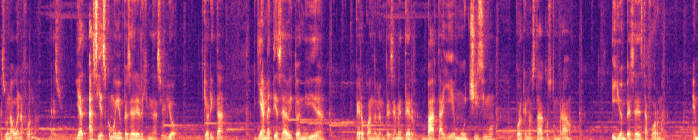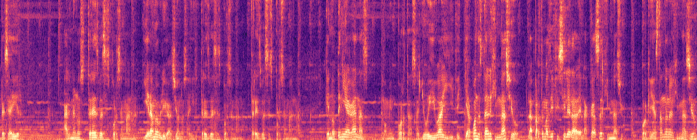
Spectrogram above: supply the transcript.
Es una buena forma. Es, así es como yo empecé a ir al gimnasio. Yo, que ahorita ya metí ese hábito en mi vida, pero cuando lo empecé a meter batallé muchísimo porque no estaba acostumbrado. Y yo empecé de esta forma. Empecé a ir al menos tres veces por semana. Y era mi obligación, o sea, ir tres veces por semana, tres veces por semana. Que no tenía ganas, no me importa. O sea, yo iba y ya cuando estaba en el gimnasio, la parte más difícil era de la casa al gimnasio. Porque ya estando en el gimnasio,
